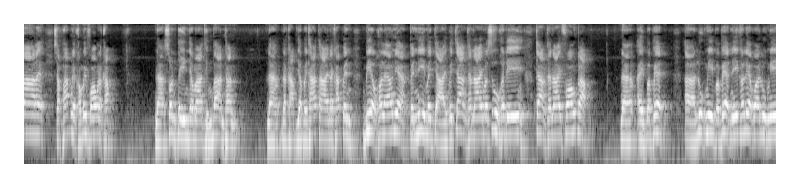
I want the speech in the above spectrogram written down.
มาอะไรสักพักเนี่ยเขาไม่ฟ้องนะครับนะส้นตีนจะมาถึงบ้านท่านนะนะครับอย่าไปท้าทายนะครับ เป็นเบี้ยวเขาแล้วเนี่ยเป็นหนี้ไม่จ่ายไปจ้างทนายมาสู้คดี จ้างทนายฟ้องกลับนะไอ้ประเภทอ่าลูกหนี้ประเภทนี้เขาเรียกว่าลูกหนี้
